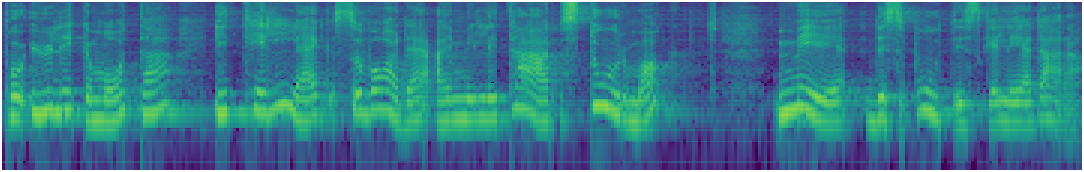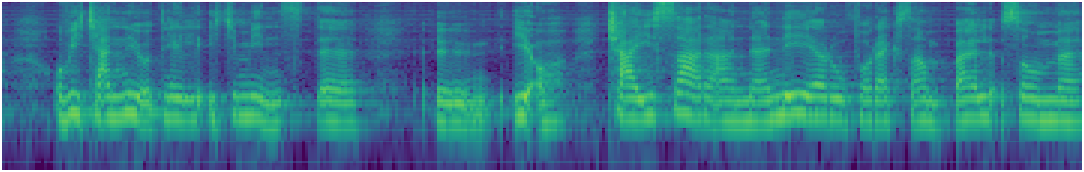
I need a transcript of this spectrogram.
på ulike måter. I tillegg så var det en militær stormakt med despotiske ledere. Og vi kjenner jo til ikke minst eh, eh ja, keiseren Nero, f.eks., som eh,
